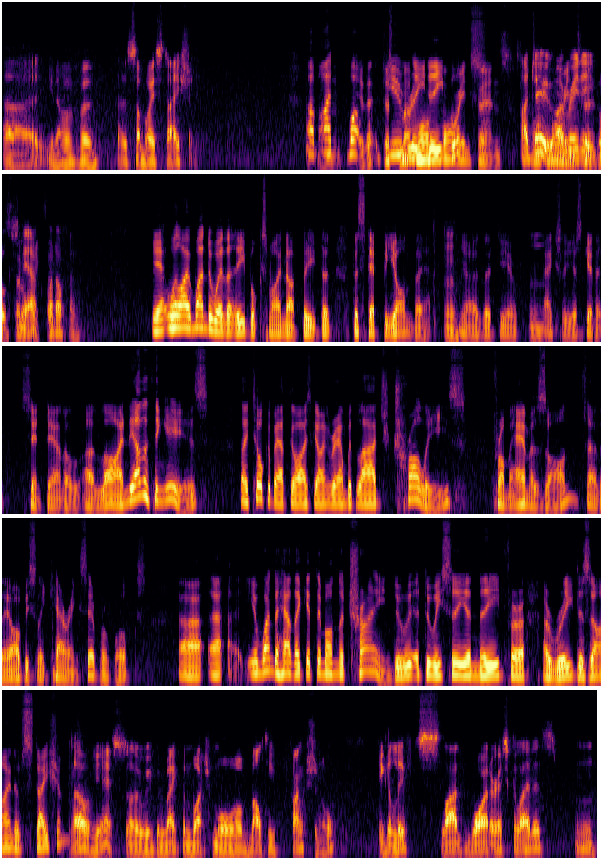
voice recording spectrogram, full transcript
uh, you know, of a, a subway station. Um, I, what, Yeah, do you mo- read more, ebooks? more interns. I do. more I read interns. ebooks That'll now quite it. often. Yeah, well, I wonder whether ebooks might not be the, the step beyond that. Mm. You know, that you Mm. actually just get it sent down a, a line. The other thing is, they talk about guys going around with large trolleys from Amazon, so they're obviously carrying several books. Uh, uh, you wonder how they get them on the train. Do we, do we see a need for a, a redesign of stations? Oh, yes. So we can make them much more multifunctional. Bigger lifts, large, wider escalators. Mm.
